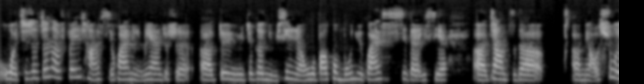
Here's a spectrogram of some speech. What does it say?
我其实真的非常喜欢里面，就是呃，对于这个女性人物，包括母女关系的一些呃这样子的呃描述。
